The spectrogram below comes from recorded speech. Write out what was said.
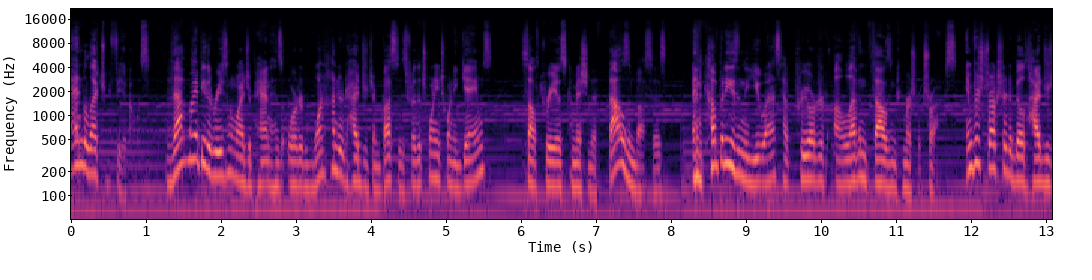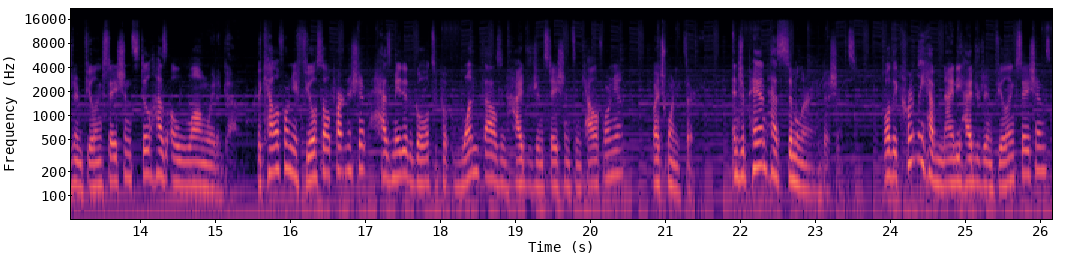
and electric vehicles. That might be the reason why Japan has ordered 100 hydrogen buses for the 2020 Games, South Korea has commissioned 1,000 buses, and companies in the US have pre-ordered 11,000 commercial trucks. Infrastructure to build hydrogen fueling stations still has a long way to go. The California Fuel Cell Partnership has made it a goal to put 1,000 hydrogen stations in California by 2030 and Japan has similar ambitions. While they currently have 90 hydrogen fueling stations,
